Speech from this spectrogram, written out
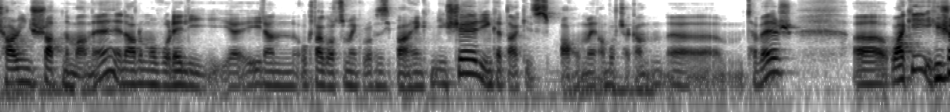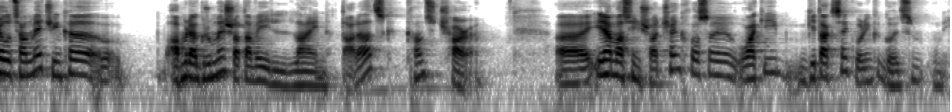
char-ին շատ նման է, այն առումով որ էլի իրան օգտագործում ենք որպեսզի պահենք նիշեր, ինքը տակից պահում է ամբողջական թվեր։ Ուղղակի հիշողության մեջ ինքը ամրագրում է շատ ավելի line տարածք, քան char-ը։ Իրա մասին շատ չենք խոսել, ուղղակի գիտակցեք, որ ինքը գոյություն ունի։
